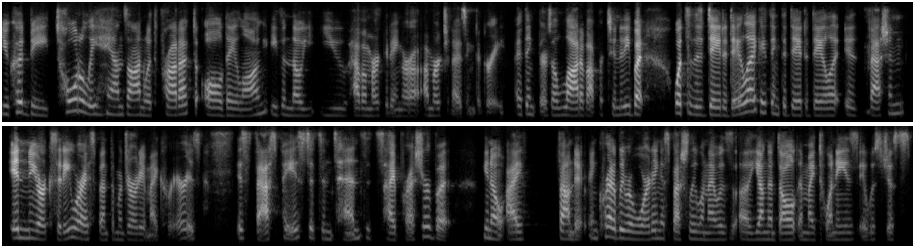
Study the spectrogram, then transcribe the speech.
you could be totally hands-on with product all day long even though you have a marketing or a merchandising degree. I think there's a lot of opportunity, but what's the day-to-day like? I think the day-to-day in fashion in New York City where I spent the majority of my career is is fast-paced, it's intense, it's high pressure, but you know, I found it incredibly rewarding, especially when I was a young adult in my 20s. It was just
